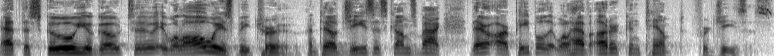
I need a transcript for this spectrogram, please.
at the school you go to, it will always be true until Jesus comes back. There are people that will have utter contempt for Jesus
